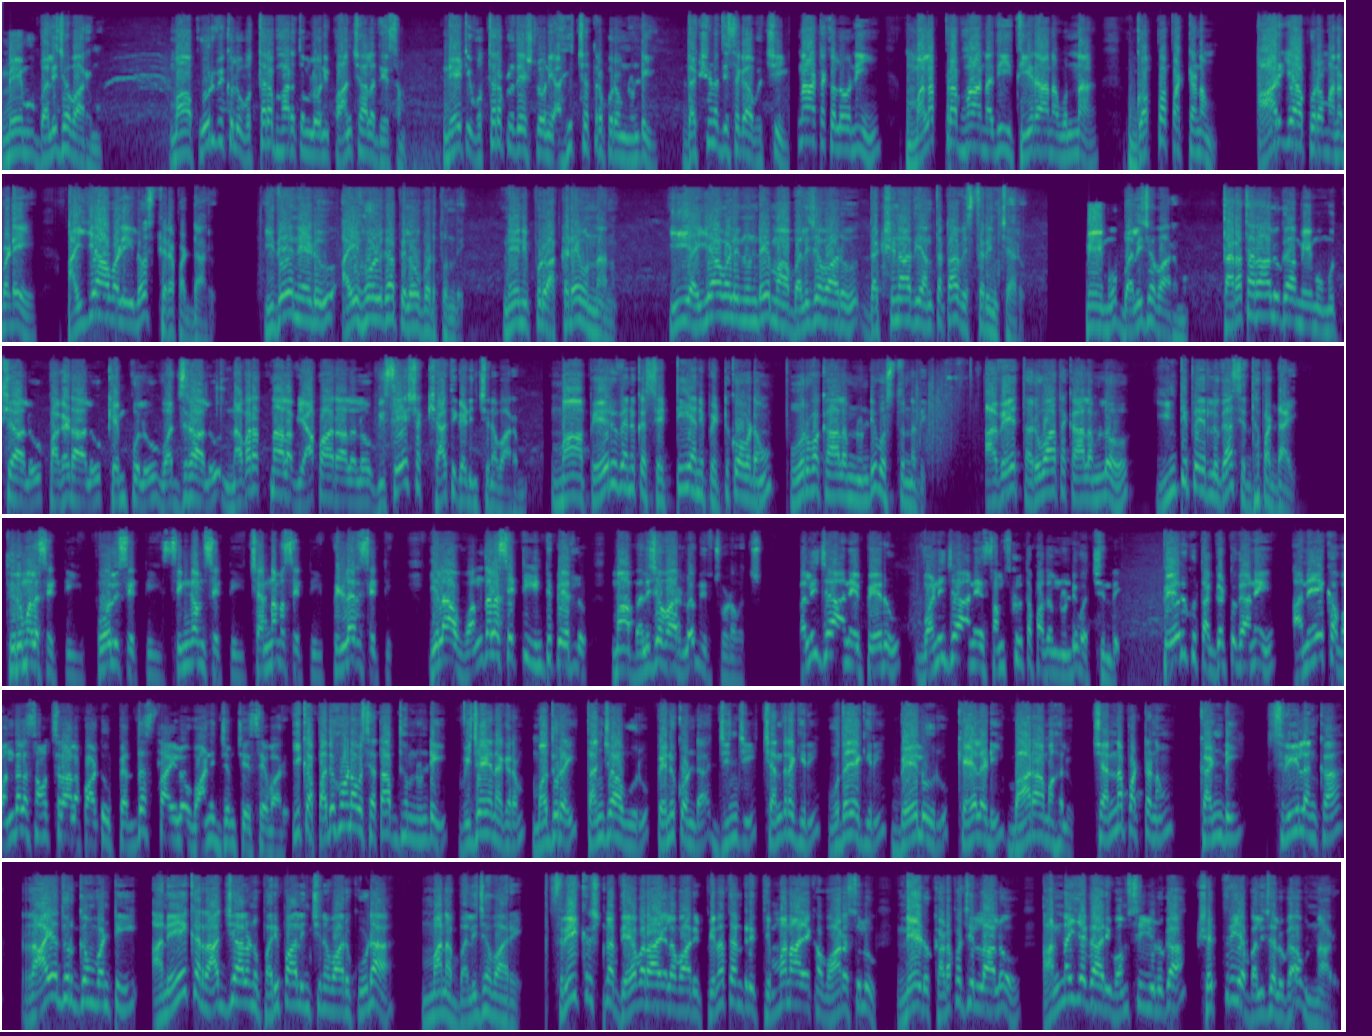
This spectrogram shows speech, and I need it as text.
మేము బలిజవారము. మా పూర్వీకులు ఉత్తర భారతంలోని పాంచాల దేశం నేటి ఉత్తరప్రదేశ్లోని అహిచ్ఛత్రపురం నుండి దక్షిణ దిశగా వచ్చి కర్ణాటకలోని మలప్రభా నదీ తీరాన ఉన్న గొప్ప పట్టణం ఆర్యాపురం అనబడే అయ్యావళిలో స్థిరపడ్డారు. ఇదే నేడు ఐహోల్గా పిలువబడుతుంది. నేనిప్పుడు అక్కడే ఉన్నాను. ఈ అయ్యావళి నుండే మా బలిజవారు దక్షిణాది అంతటా విస్తరించారు. మేము బలిజవారము. తరతరాలుగా మేము ముత్యాలు పగడాలు కెంపులు వజ్రాలు నవరత్నాల వ్యాపారాలలో విశేష ఖ్యాతి గడించిన వారం మా పేరు వెనుక శెట్టి అని పెట్టుకోవడం పూర్వకాలం నుండి వస్తున్నది. అవే తరువాత కాలంలో ఇంటి పేర్లుగా సిద్ధపడ్డాయి. తిరుమల శెట్టి పోలిశెట్టి సింగం శెట్టి చెన్నమ శెట్టి పిల్లరి శెట్టి ఇలా వందల శెట్టి ఇంటి పేర్లు మా బలిజవారిలో మీరు చూడవచ్చు. బలిజ అనే పేరు వణిజ అనే సంస్కృత పదం నుండి వచ్చింది. పేరుకు తగ్గట్టుగానే అనేక వందల సంవత్సరాల పాటు పెద్ద స్థాయిలో వాణిజ్యం చేసేవారు. ఇక పదిహోనవ శతాబ్దం నుండి విజయనగరం మదురై తంజావూరు పెనుకొండ జింజి చంద్రగిరి ఉదయగిరి బేలూరు కేలడి బారామహలు చెన్నపట్టణం కండి శ్రీలంక రాయదుర్గం వంటి అనేక రాజ్యాలను పరిపాలించిన వారు కూడా మన బలిజవారే. శ్రీకృష్ణ దేవరాయల వారి పినతండ్రి తిమ్మనాయక వారసులు నేడు కడప జిల్లాలో అన్నయ్యగారి వంశీయులుగా క్షత్రియ బలిజలుగా ఉన్నారు.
